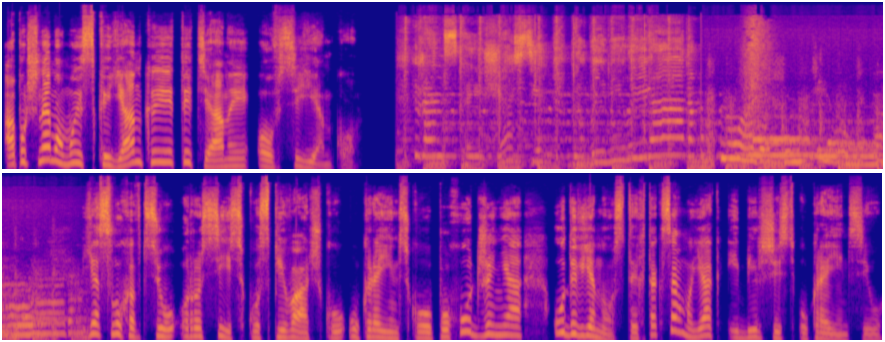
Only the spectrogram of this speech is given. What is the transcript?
А почнемо ми з киянки Тетяни Овсієнко Женское счастье был бы милый рядом. Я слухав цю російську співачку українського походження у 90-х, так само як і більшість українців.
